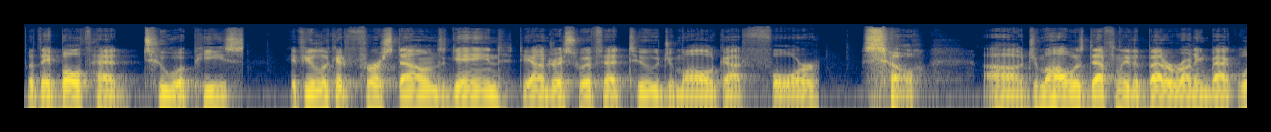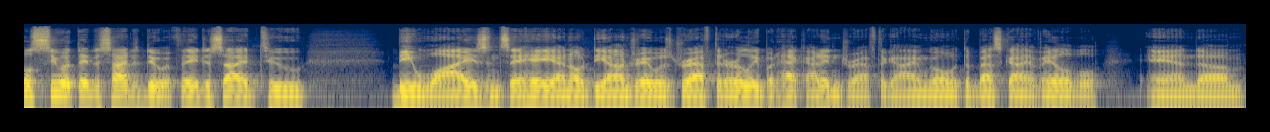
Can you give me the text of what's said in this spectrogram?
but they both had two apiece. If you look at first downs gained, D'Andre Swift had two, Jamaal got four. So uh, Jamaal was definitely the better running back. We'll see what they decide to do. If they decide to be wise and say, hey, I know D'Andre was drafted early, but heck, I didn't draft the guy. I'm going with the best guy available, and um,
